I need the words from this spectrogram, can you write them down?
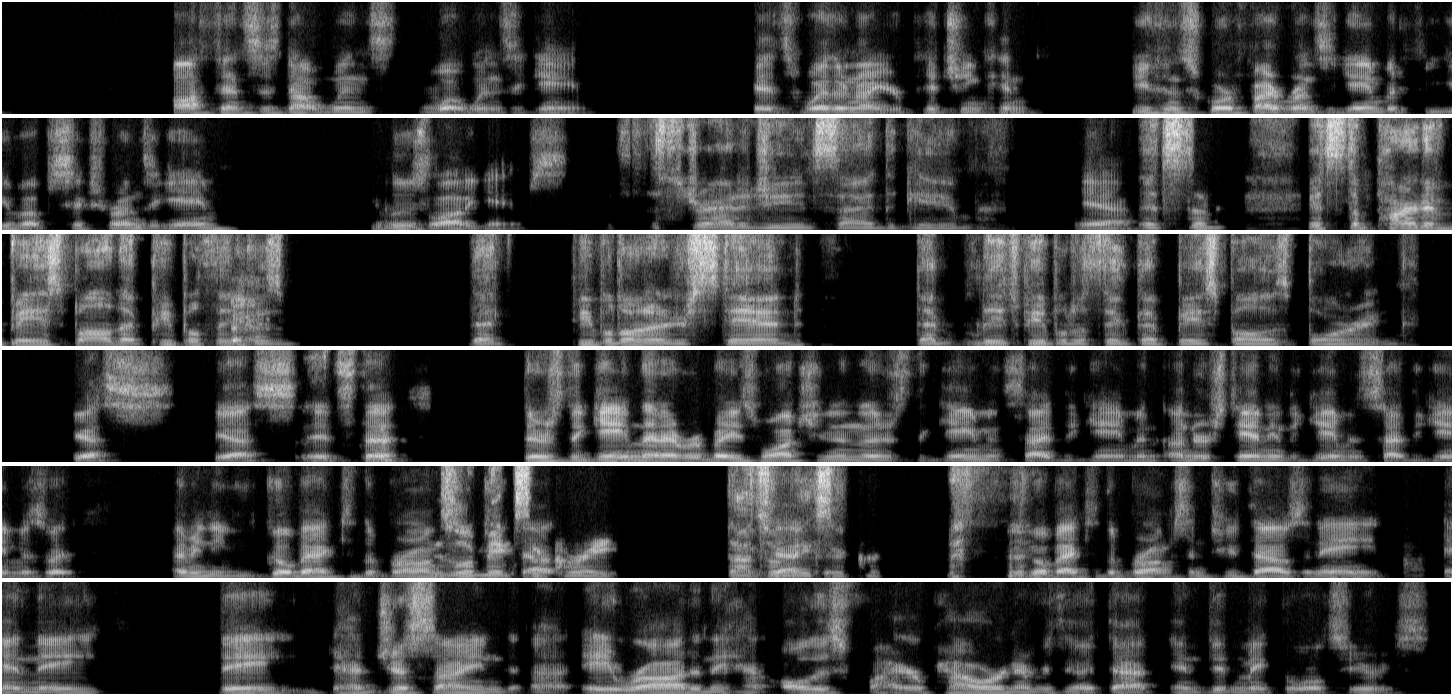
offense is not wins what wins a game. It's whether or not your pitching can you can score five runs a game, but if you give up six runs a game, you lose a lot of games. It's the strategy inside the game. Yeah. It's the it's the part of baseball that people think is that people don't understand that leads people to think that baseball is boring. Yes. Yes. It's the there's the game that everybody's watching and there's the game inside the game and understanding the game inside the game is what I mean you go back to the Bronx. Is what makes it great. That's exactly. what makes it great. you go back to the Bronx in 2008 and they they had just signed uh, A Rod and they had all this firepower and everything like that and didn't make the World Series.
